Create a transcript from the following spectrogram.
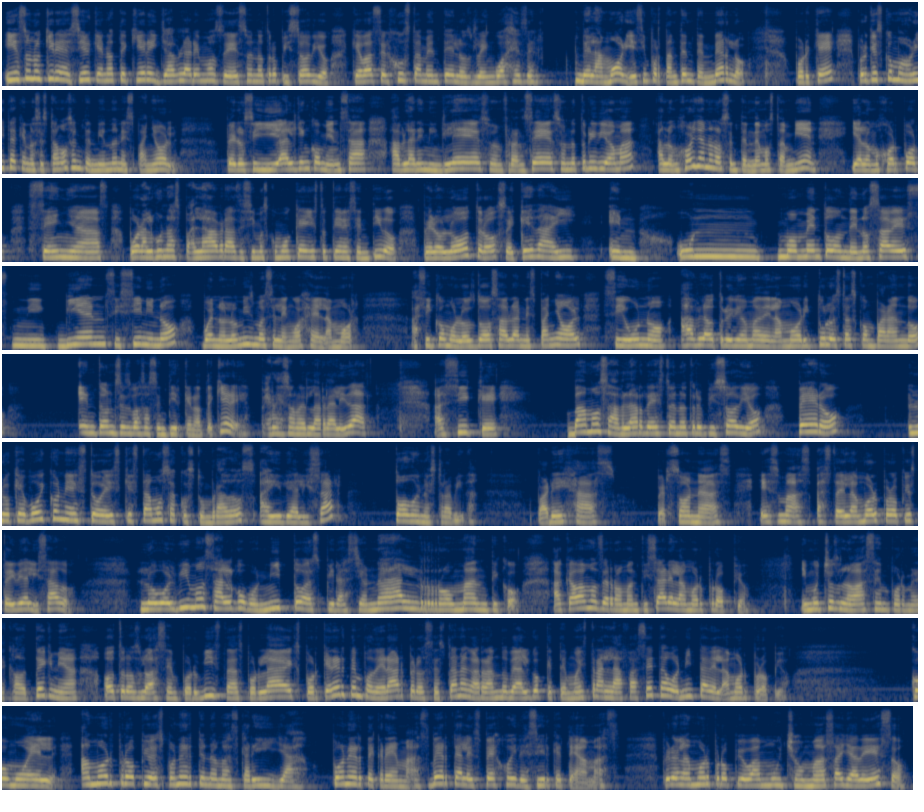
Y eso no quiere decir que no te quiere y ya hablaremos de eso en otro episodio, que va a ser justamente los lenguajes del amor y es importante entenderlo. ¿Por qué? Porque es como ahorita que nos estamos entendiendo en español. Pero si alguien comienza a hablar en inglés o en francés o en otro idioma, a lo mejor ya no nos entendemos tan bien. Y a lo mejor por señas, por algunas palabras, decimos como, ok, esto tiene sentido. Pero lo otro se queda ahí en un momento donde no sabes ni bien si sí ni no. Bueno, lo mismo es el lenguaje del amor. Así como los dos hablan español, si uno habla otro idioma del amor y tú lo estás comparando, entonces vas a sentir que no te quiere, pero eso no es la realidad. Así que vamos a hablar de esto en otro episodio, pero lo que voy con esto es que estamos acostumbrados a idealizar todo en nuestra vida. Parejas, personas, es más, hasta el amor propio está idealizado. Lo volvimos algo bonito, aspiracional, romántico. Acabamos de romantizar el amor propio. Y muchos lo hacen por mercadotecnia, otros lo hacen por vistas, por likes, por quererte empoderar, pero se están agarrando de algo que te muestran la faceta bonita del amor propio. Como el amor propio es ponerte una mascarilla, ponerte cremas, verte al espejo y decir que te amas. Pero el amor propio va mucho más allá de eso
